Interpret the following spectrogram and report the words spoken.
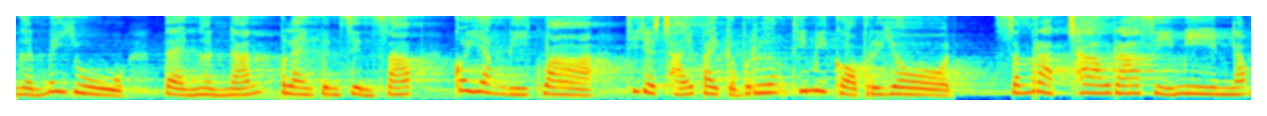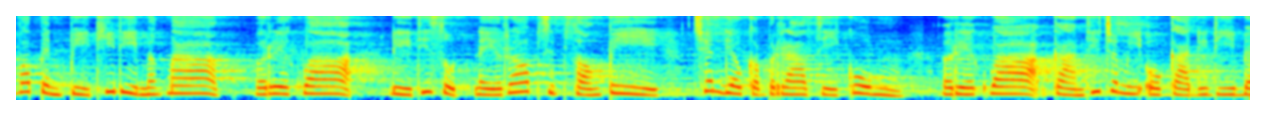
เงินไม่อยู่ แต่เงินนั้นแปลงเป็นสินทรัพย์ก็ยังดีกว่า ที่จะใช้ไปกับเรื่องที่มีก่อประโยชน์สำหรับชาวราศีมีนนับว่าเป็นปีที่ดีมากๆ เรียกว่าดีที่สุดในรอบ 12 ปี เช่นเดียวกับราศีกุม เรียกว่าการที่จะมีโอกาสดีๆ แบ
